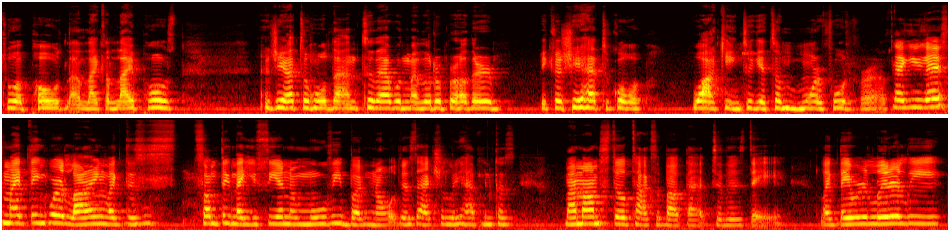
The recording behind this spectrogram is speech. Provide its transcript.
to a post like a light post and she had to hold on to that with my little brother because she had to go walking to get some more food for us. Like you guys might think we're lying, like this is something that you see in a movie, but no, this actually happened because my mom still talks about that to this day. Like they were literally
